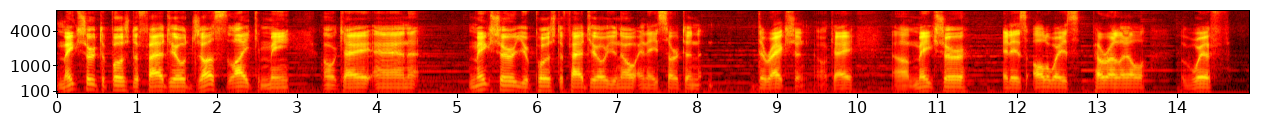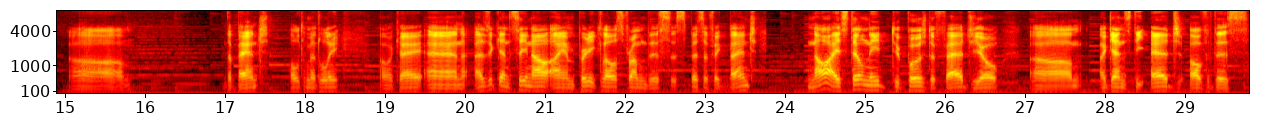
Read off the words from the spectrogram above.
Make sure to push the Faggio just like me, okay, and make sure you push the Faggio, you know, in a certain direction, okay. Uh, make sure it is always parallel with um, the bench ultimately okay? And as you can see now I am pretty close from this specific bench. Now I still need to push the Faggio um, against the edge of this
